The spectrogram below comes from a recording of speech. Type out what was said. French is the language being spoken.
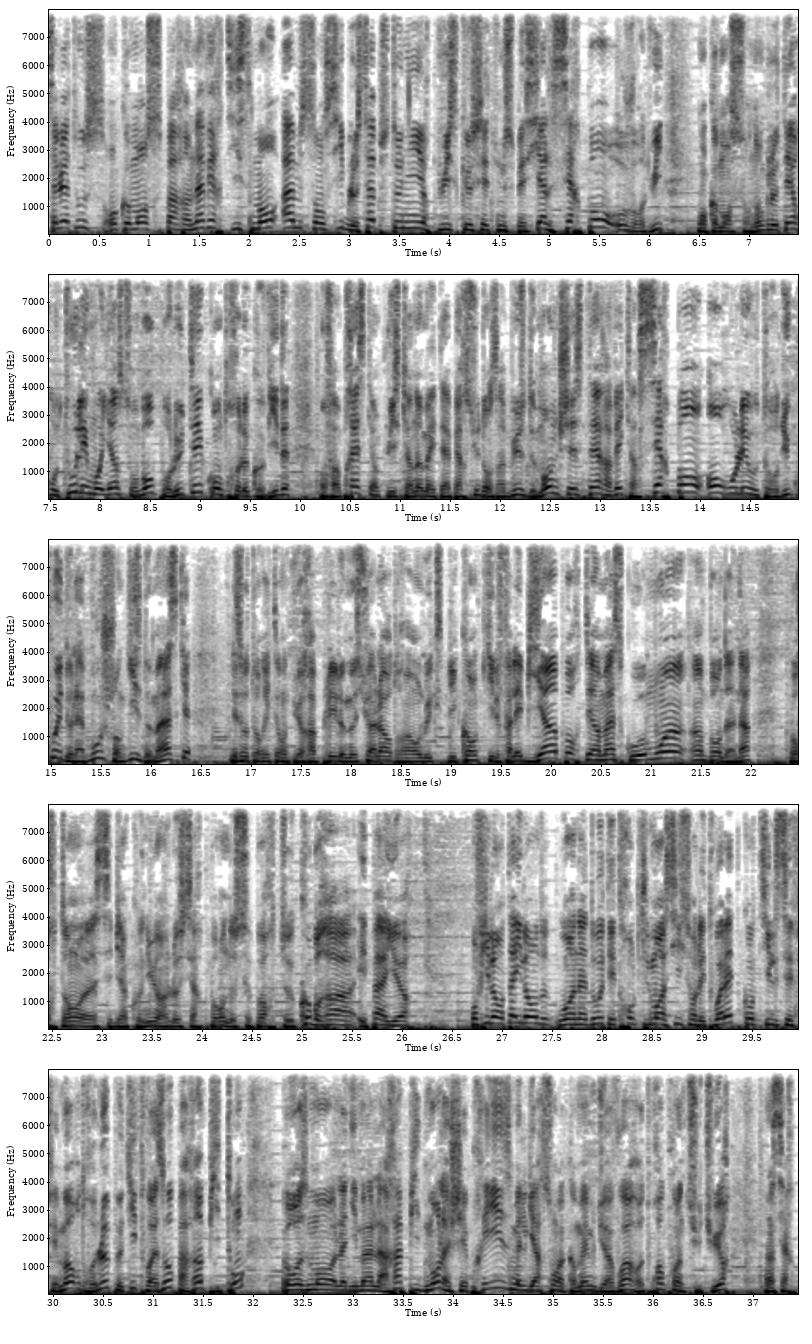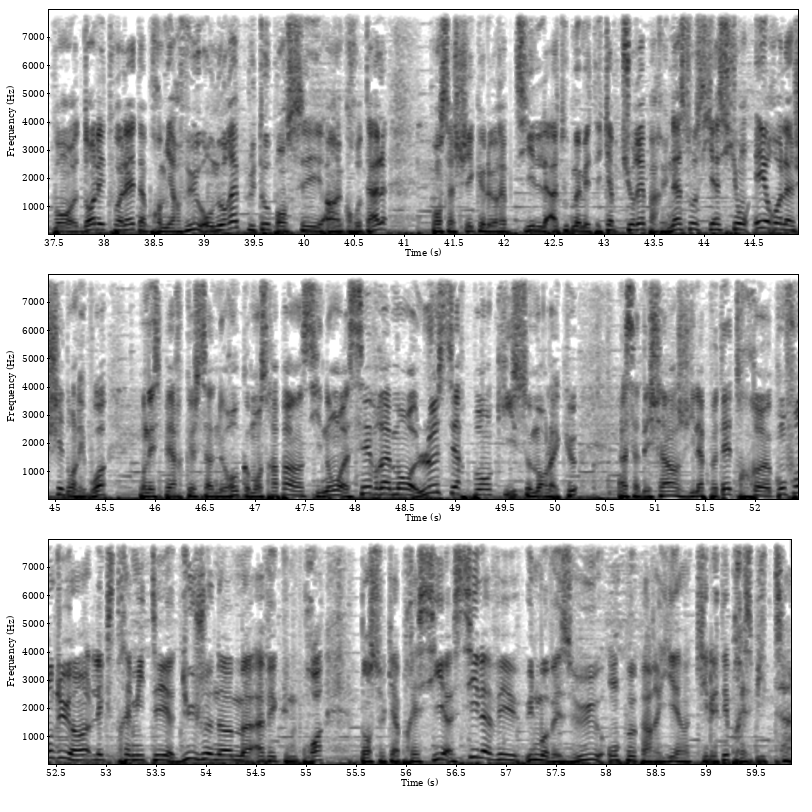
Salut à tous, on commence par un avertissement, âme sensible s'abstenir puisque c'est une spéciale serpent aujourd'hui. On commence en Angleterre où tous les moyens sont bons pour lutter contre le Covid. Enfin presque, hein, puisqu'un homme a été aperçu dans un bus de Manchester avec un serpent enroulé autour du cou et de la bouche en guise de masque. Les autorités ont dû rappeler le monsieur à l'ordre hein, en lui expliquant qu'il fallait bien porter un masque ou au moins un bandana. Pourtant, euh, c'est bien connu, hein, le serpent ne se porte qu'au bras et pas ailleurs. On file en Thaïlande où un ado était tranquillement assis sur les toilettes quand il s'est fait mordre le petit oiseau par un python. Heureusement, l'animal a rapidement lâché prise, mais le garçon a quand même dû avoir trois points de suture. Un serpent dans les toilettes à première vue, on aurait plutôt pensé à un crotal. Bon, sachez que le reptile a tout de même été capturé par une association et relâché dans les bois. On espère que ça ne recommencera pas, hein. sinon c'est vraiment le serpent qui se mord la queue. À sa décharge, il a peut-être euh, confondu hein, l'extrémité du jeune homme avec une proie. Dans ce cas précis, s'il avait une mauvaise vue, on peut parier hein, qu'il était presbyte.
